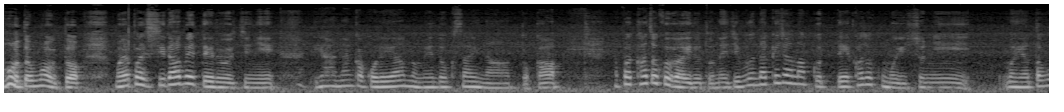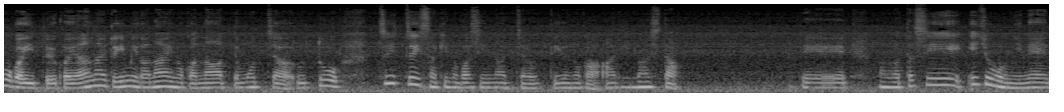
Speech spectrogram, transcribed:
ろうと思うともうやっぱり調べてるうちにいやなんかこれやるのめんどくさいなとかやっぱり家族がいるとね自分だけじゃなくって家族も一緒に、まあ、やった方がいいというかやらないと意味がないのかなって思っちゃうとついつい先延ばしになっちゃうっていうのがありました。で、まあ私以上にね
